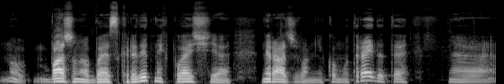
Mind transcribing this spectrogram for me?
ну, бажано без кредитних плеч. Я не раджу вам нікому трейдити. Е,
